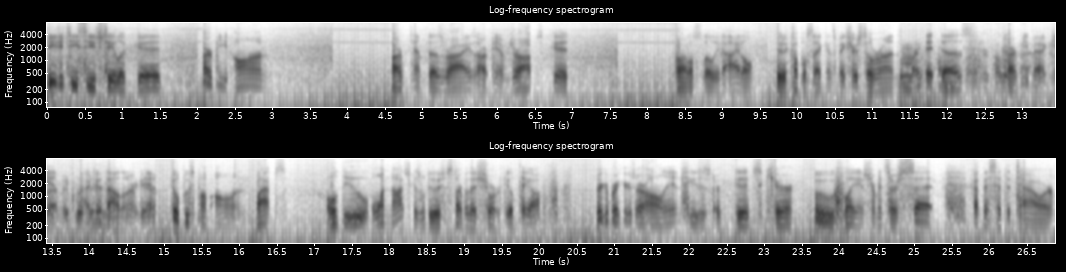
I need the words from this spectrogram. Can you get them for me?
EGT, CHT look good. RP on. Carb temp does rise. RPM drops, good. Throttle slowly to idle. Do it a couple seconds, make sure it still runs. Mike, It does. beat back in, back to 1000 and RPM. Fuel boost pump on. Flaps. We'll do one notch because we'll do a, start with a short field takeoff. Circuit breakers are all in. Fuses are good, secure. Ooh, flight instruments are set. Got this set to tower.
